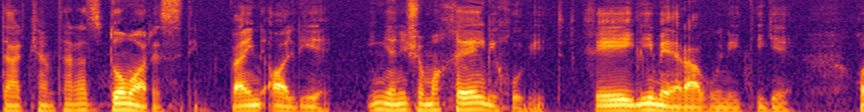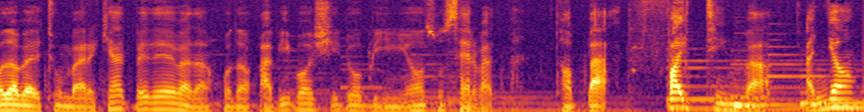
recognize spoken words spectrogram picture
در کمتر از دو ماه رسیدیم. و این عالیه. این یعنی شما خیلی خوبید. خیلی مهربونید دیگه. خدا بهتون برکت بده و در خدا قوی باشید و بینیاز و ثروتمند. تا بعد. 파이팅 و 안녕.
